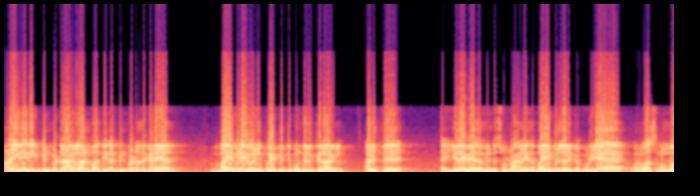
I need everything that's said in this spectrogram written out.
ஆனால் இதை நீங்க பின்பற்றுறாங்களான்னு பார்த்தீங்கன்னா பின்பற்றது கிடையாது. பைபிள் பைபிளை இவர்கள் பொய்ப்பித்துக் கொண்டிருக்கிறார்கள். அடுத்து இறைவேதம் என்று சொல்றாங்களே இந்த பைபிளில் இருக்கக்கூடிய ஒரு வசனம் ரொம்ப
